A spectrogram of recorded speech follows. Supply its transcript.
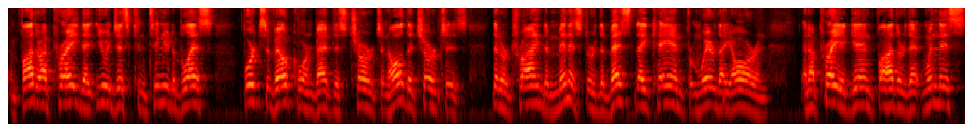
And Father, I pray that you would just continue to bless Forks of Elkhorn Baptist Church and all the churches that are trying to minister the best they can from where they are. And, and I pray again, Father, that when this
